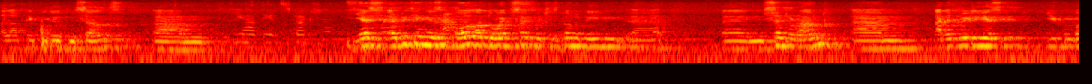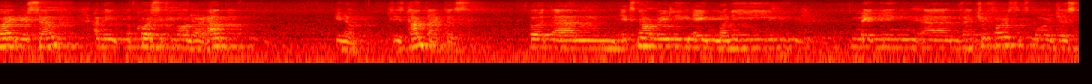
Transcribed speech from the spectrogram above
allow people to do it themselves. Um, Do you have the instructions? yes, everything is all on the website, which is going to be uh, um, sent around, um, and it really is. You can buy it yourself. I mean, of course, if you want our help, you know, please contact us. But um, it's not really a money-making um, venture for us. It's more just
